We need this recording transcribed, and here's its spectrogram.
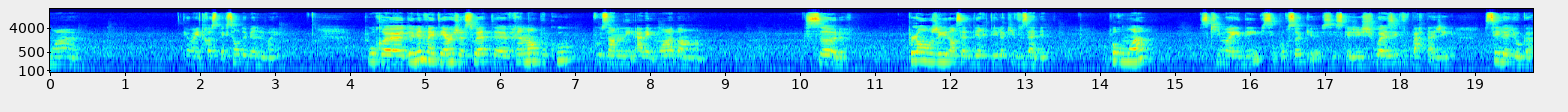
moi euh, comme introspection 2020. Pour 2021, euh, je souhaite vraiment beaucoup vous emmener avec moi dans ça, là, plonger dans cette vérité-là qui vous habite pour moi, ce qui m'a aidé, puis c'est pour ça que c'est ce que j'ai choisi de vous partager, c'est le yoga.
